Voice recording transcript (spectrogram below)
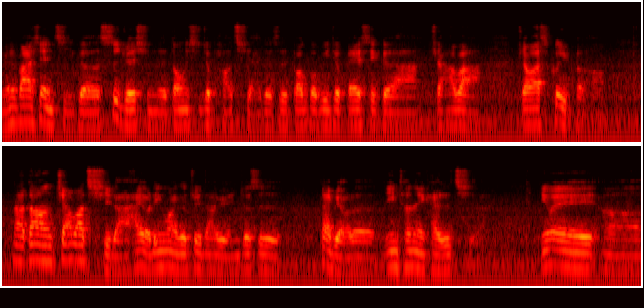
你会发现几个视觉型的东西就跑起来，就是包括 Visual Basic 啊、Java、JavaScript 哈。那当然 Java 起来，还有另外一个最大原因就是代表了 Internet 开始起来，因为呃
